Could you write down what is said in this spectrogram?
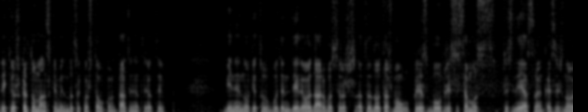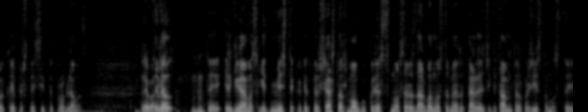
reikėjo iš karto man skambinti, bet sako, aš tavo kontaktų neturėjau. Taip, vieni nuo kitų būtent dėliojo darbus ir aš atradau tą žmogų, kuris buvo prie sistemos prisidėjęs rankas ir žinojau, kaip ištaisyti problemas. Tai, va, tai, vėl, tai, tai irgi galima sakyti mistika, kad per šeštą žmogų, kuris nuo savęs darbą nustumė ir perleidžia kitam per pažįstamus. Tai...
